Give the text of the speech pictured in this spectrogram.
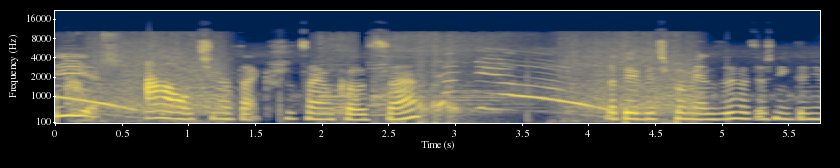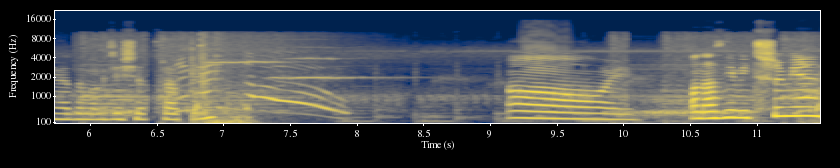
I auć, no tak, rzucają kolce. Lepiej być pomiędzy, chociaż nigdy nie wiadomo, gdzie się trafi. Oj, ona z nimi trzymie?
